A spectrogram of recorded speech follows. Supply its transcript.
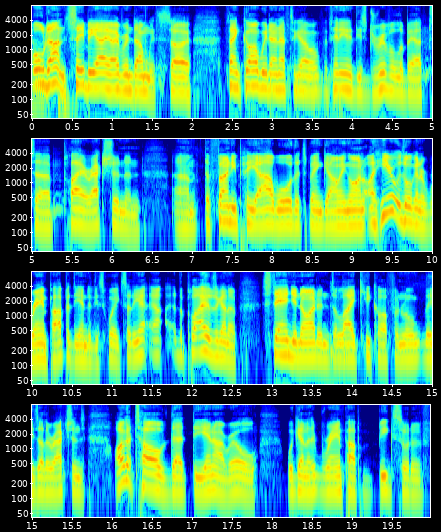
All done, CBA over and done with. So, thank God we don't have to go with any of this drivel about uh, player action and um, the phony PR war that's been going on. I hear it was all going to ramp up at the end of this week. So the uh, the players are going to stand united and delay kickoff and all these other actions. I got told that the NRL were going to ramp up a big sort of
